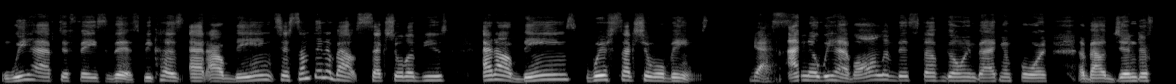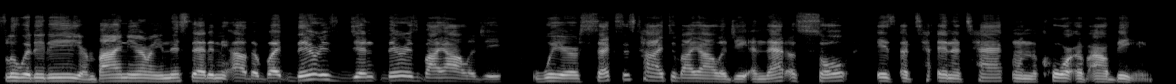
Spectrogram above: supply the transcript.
we have to face this because at our beings, there's something about sexual abuse. At our beings, we're sexual beings. Yes. I know we have all of this stuff going back and forth about gender fluidity and binary and this, that, and the other, but there is gen- there is biology where sex is tied to biology and that assault is an attack on the core of our being.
